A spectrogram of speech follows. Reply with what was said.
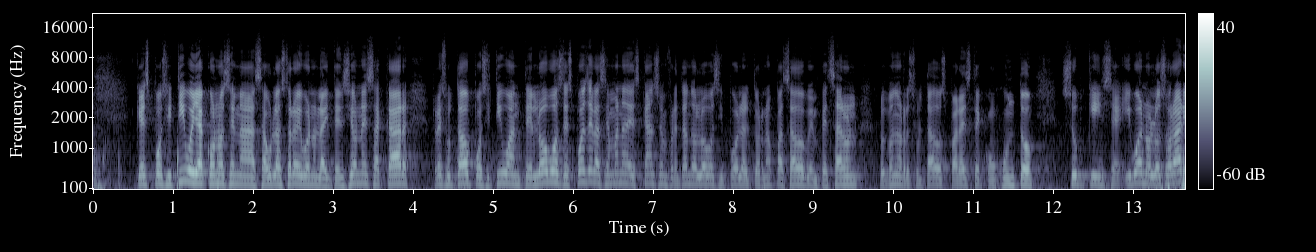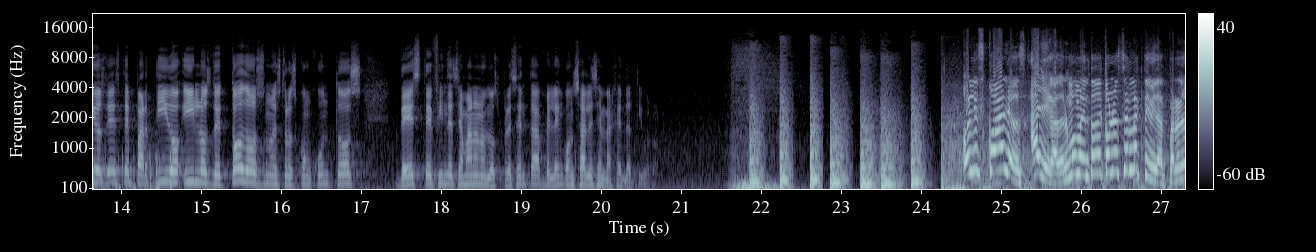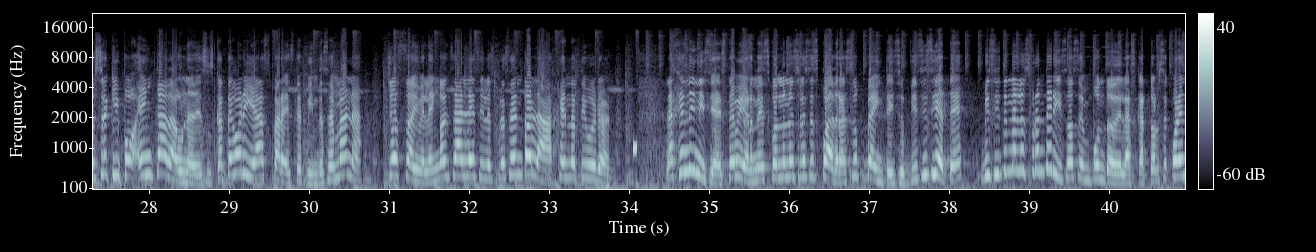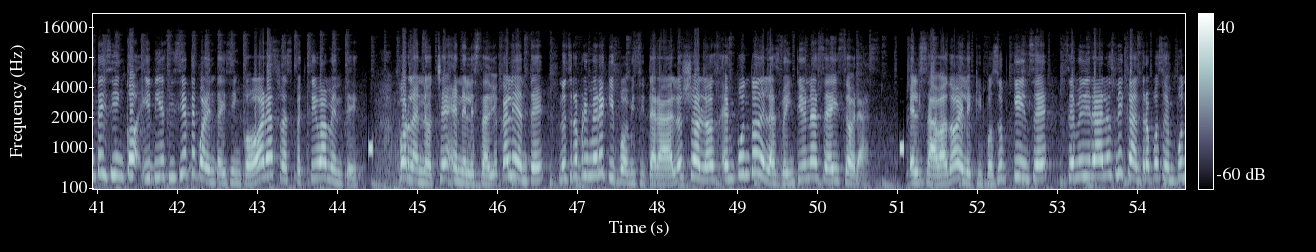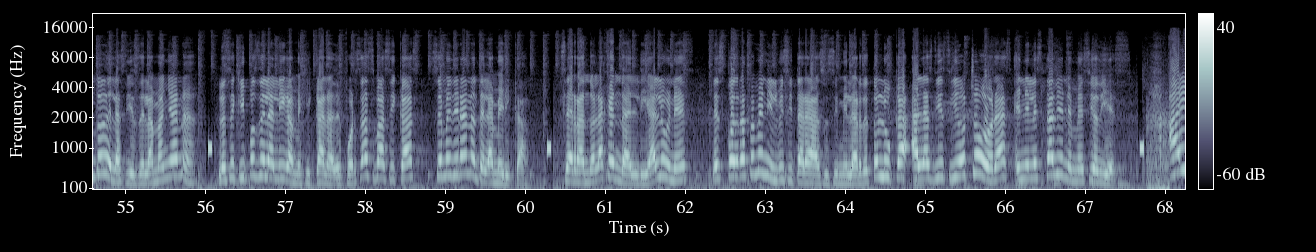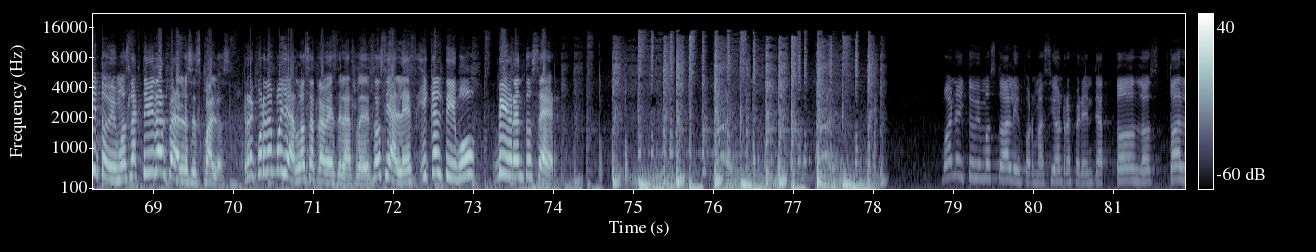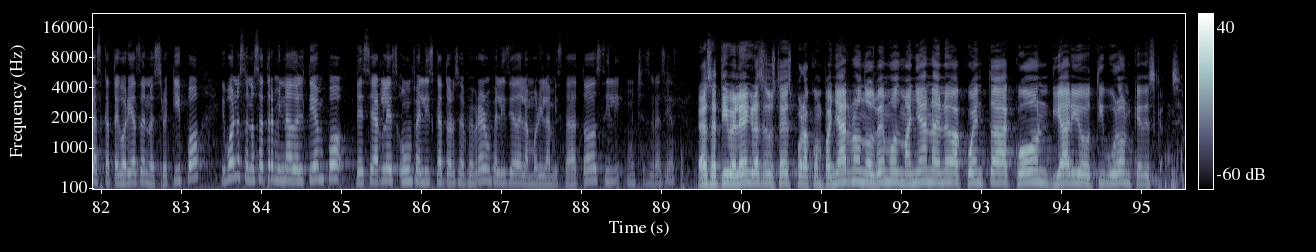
que es positivo. Ya conocen a Saúl Astorga y bueno, la intención es sacar resultado positivo ante Lobos. Después de la semana de descanso enfrentando a Lobos y Puebla el torneo pasado empezaron los buenos resultados para este conjunto sub-15. Y bueno, los horarios de este partido y los de todos nuestros conjuntos de este fin de semana nos los presenta Belén González en la Agenda Tiburón. Escualos, ha llegado el momento de conocer la actividad para nuestro equipo en cada una de sus categorías para este fin de semana. Yo soy Belén González y les presento la Agenda Tiburón. La agenda inicia este viernes cuando nuestras escuadras sub-20 y sub-17 visiten a los fronterizos en punto de las 14.45 y 17.45 horas respectivamente. Por la noche, en el Estadio Caliente, nuestro primer equipo visitará a los Cholos en punto de las 21.06 horas. El sábado, el equipo sub-15 se medirá a los licántropos en punto de las 10 de la mañana. Los equipos de la Liga Mexicana de Fuerzas Básicas se medirán ante el América. Cerrando la agenda el día lunes, la escuadra femenil visitará a su similar de Toluca a las 18 horas en el Estadio Nemesio 10. Ahí tuvimos la actividad para los escualos. Recuerda apoyarlos a través de las redes sociales y que el Tibu vibra en tu ser. Bueno, y tuvimos toda la información referente a todos los, todas las categorías de nuestro equipo. Y bueno, se nos ha terminado el tiempo. Desearles un feliz 14 de febrero, un feliz Día del Amor y la Amistad a todos. Silly, muchas gracias. Gracias a ti, Belén. Gracias a ustedes por acompañarnos. Nos vemos mañana de nueva cuenta con Diario Tiburón. Que descanse.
